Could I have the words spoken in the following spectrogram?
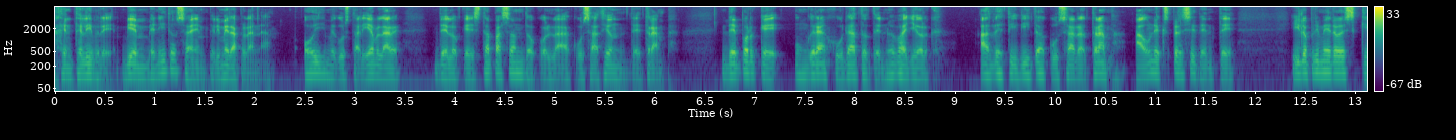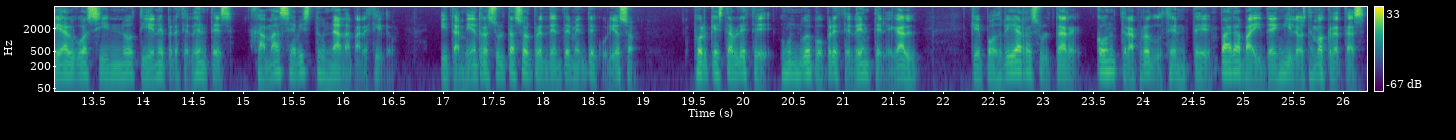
gente libre, bienvenidos a En Primera Plana. Hoy me gustaría hablar de lo que está pasando con la acusación de Trump, de por qué un gran jurado de Nueva York ha decidido acusar a Trump, a un expresidente, y lo primero es que algo así no tiene precedentes, jamás se ha visto nada parecido. Y también resulta sorprendentemente curioso, porque establece un nuevo precedente legal que podría resultar contraproducente para Biden y los demócratas.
